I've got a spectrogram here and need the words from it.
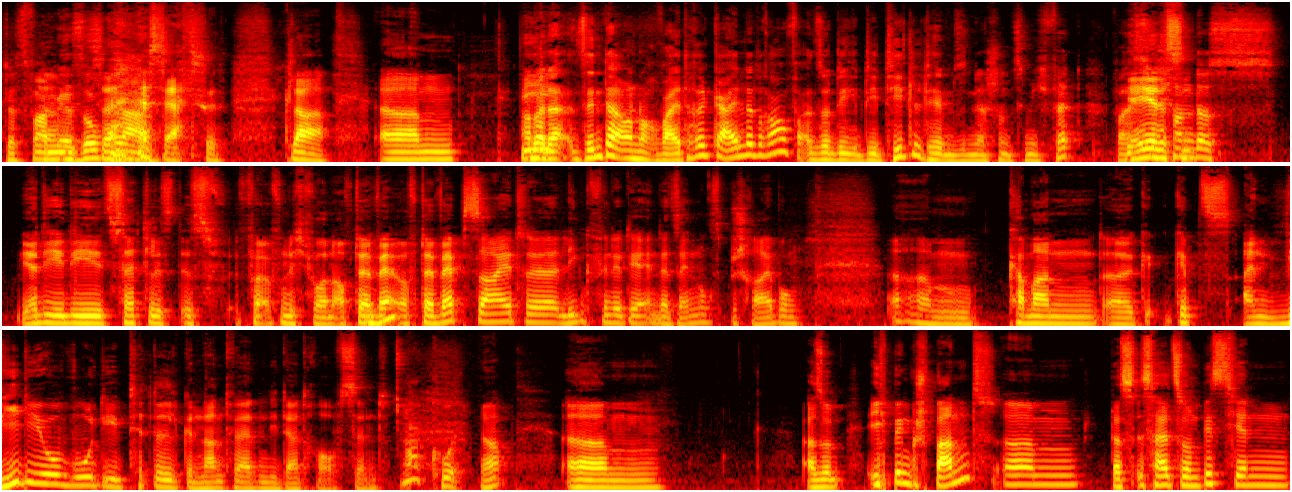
Das war mir Ähm, so klar. ja, klar. Ähm, Aber da sind da auch noch weitere geile drauf. Also die, die Titelthemen sind ja schon ziemlich fett. Weißt Ja, ja, du schon, dass. Ja, die, die Setlist ist veröffentlicht worden auf Mhm. der, We auf der Webseite. Link findet ihr in der Sendungsbeschreibung. Ähm, kann man, äh, gibt es ein Video, wo die Titel genannt werden, die da drauf sind. Ah, cool. Ja. Ähm, also ich bin gespannt. Ähm, das ist halt so ein bisschen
